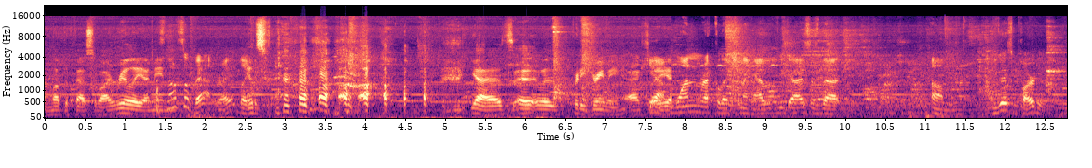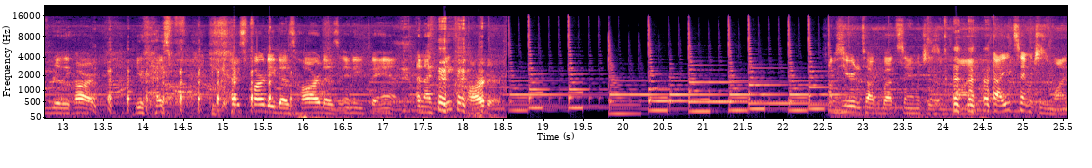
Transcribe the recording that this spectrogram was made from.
and loved the festival. I really, I mean, It's not so bad, right? Like it's yeah, it's, it was pretty dreamy actually. Yeah. Yeah. One recollection I have of you guys is that um, you guys partied really hard. you guys, you guys partied as hard as any band, and I think harder. I'm here to talk about sandwiches and wine. yeah, I eat sandwiches and wine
